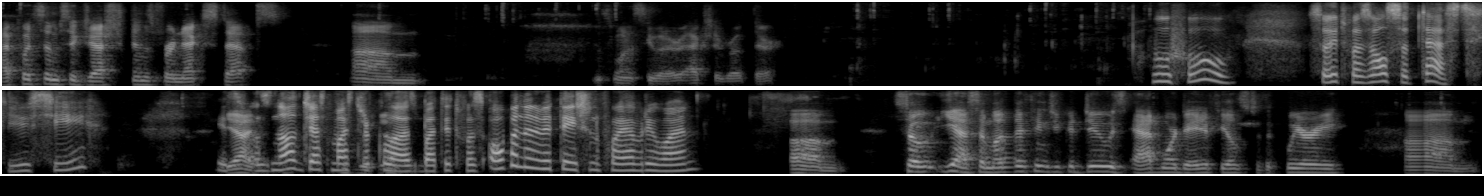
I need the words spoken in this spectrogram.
I put some suggestions for next steps. Um, just want to see what I actually wrote there. Woohoo! So it was also test. You see, it yeah, was not just masterclass, but it was open invitation for everyone. Um, so yeah, some other things you could do is add more data fields to the query. Um,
